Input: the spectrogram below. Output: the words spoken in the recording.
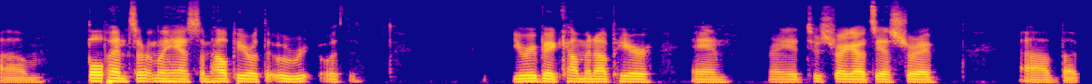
um, bullpen certainly has some help here with the with Uribe coming up here, and right, he had two strikeouts yesterday. Uh, but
